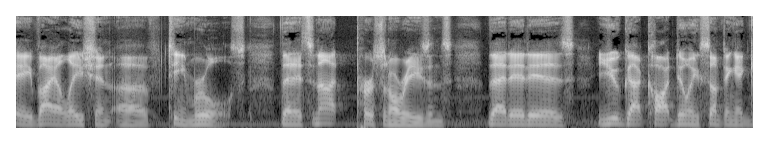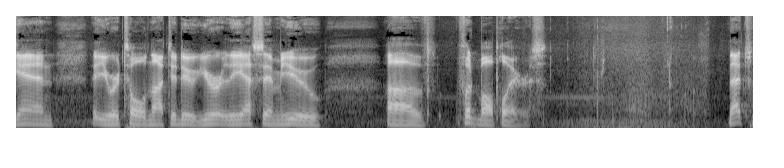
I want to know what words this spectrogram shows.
a violation of team rules. That it's not personal reasons, that it is you got caught doing something again that you were told not to do. You're the SMU of football players. That's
